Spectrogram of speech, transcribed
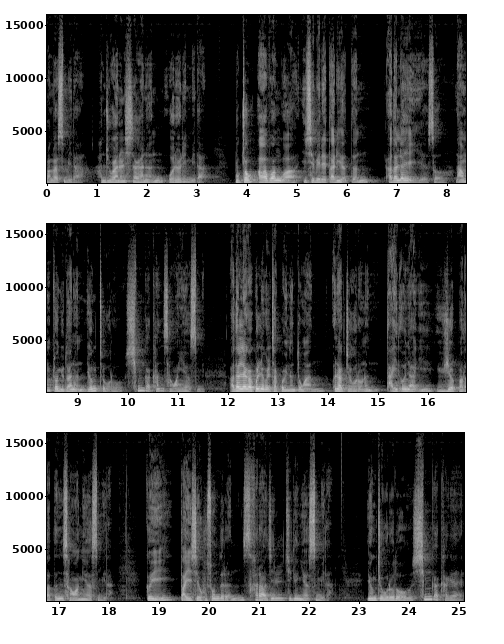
반갑습니다. 한 주간을 시작하는 월요일입니다. 북쪽 아합왕과 이세벨의 딸이었던 아달랴에 의해서 남쪽 유다는 영적으로 심각한 상황이었습니다. 아달랴가 권력을 잡고 있는 동안 언약적으로는 다윗 언약이 위협받았던 상황이었습니다. 거의 다윗의 후손들은 사라질 지경이었습니다. 영적으로도 심각하게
